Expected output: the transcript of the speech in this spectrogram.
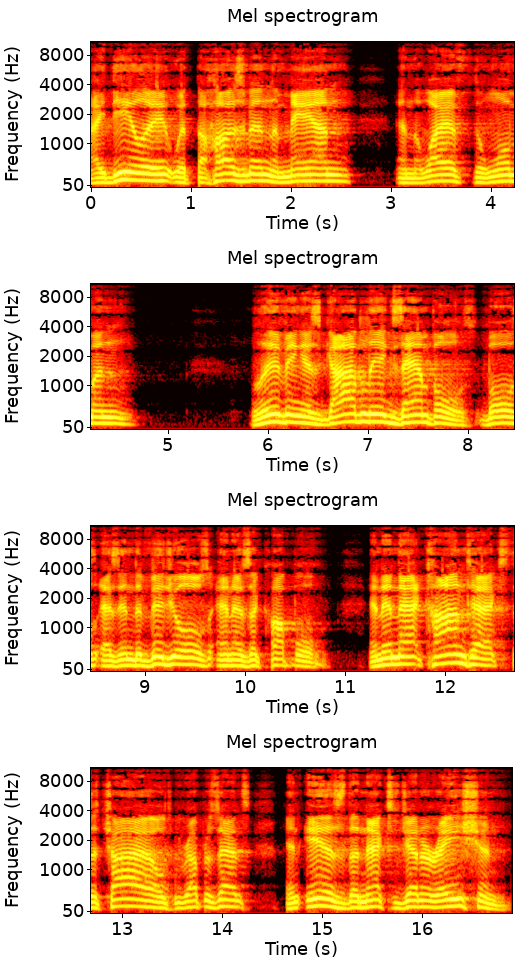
Ideally, with the husband, the man, and the wife, the woman, living as godly examples, both as individuals and as a couple. And in that context, the child who represents and is the next generation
